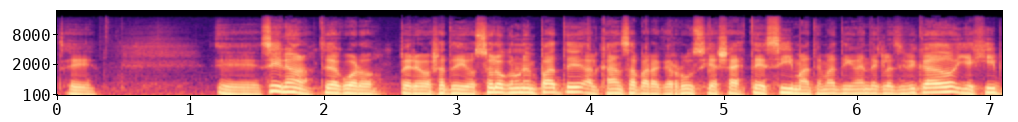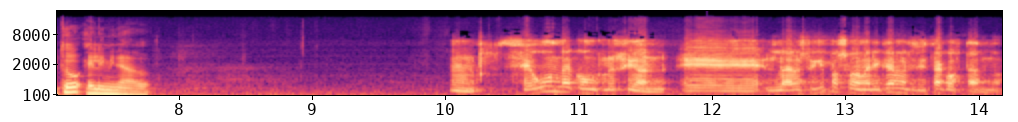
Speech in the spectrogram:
Sí. Eh, sí, no, estoy de acuerdo. Pero ya te digo, solo con un empate alcanza para que Rusia ya esté, sí, matemáticamente clasificado y Egipto eliminado. Mm, segunda conclusión, eh, a los equipos sudamericanos les está costando.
